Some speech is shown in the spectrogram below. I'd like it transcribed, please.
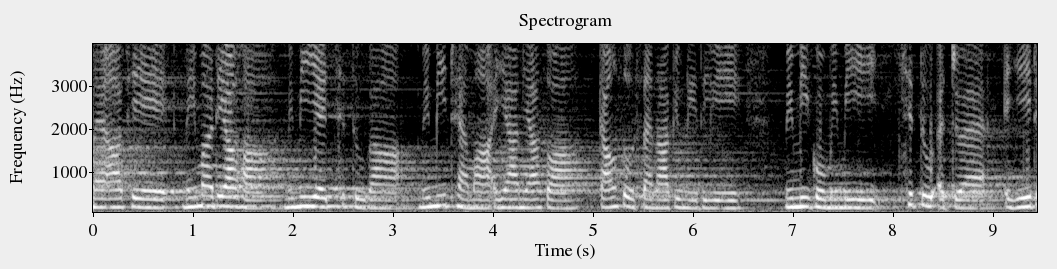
မန်အားဖြင့်မိန်းမတစ်ယောက်ဟာမိမိရဲ့ချစ်သူကမိမိထံမှအရာများစွာ တောင်းဆိုဆန္ဒပြုနေသည်၍မိမိကိုမိမိချစ်သူအတွက်အရေးတ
